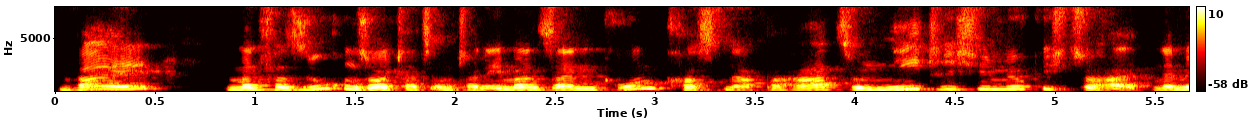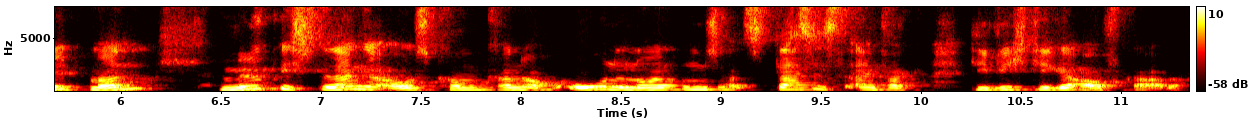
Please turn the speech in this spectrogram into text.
weil man versuchen sollte als Unternehmer, seinen Grundkostenapparat so niedrig wie möglich zu halten, damit man möglichst lange auskommen kann, auch ohne neuen Umsatz. Das ist einfach die wichtige Aufgabe.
